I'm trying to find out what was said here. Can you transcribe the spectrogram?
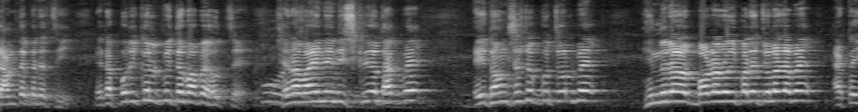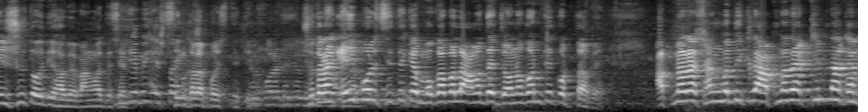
জানতে পেরেছি এটা পরিকল্পিতভাবে হচ্ছে। সেনাবাহিনী নিষ্ক্রিয় থাকবে এই ধ্বংসযজ্ঞ চলবে হিন্দুরা বর্ডার ওই পারে চলে যাবে একটা ইস্যু তৈরি হবে বাংলাদেশের শৃঙ্খলা পরিস্থিতি সুতরাং এই পরিস্থিতিকে মোকাবেলা আমাদের জনগণকে করতে হবে। আপনারা সাংবাদিকরা আপনারা অ্যাক্টিভ না কেন?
